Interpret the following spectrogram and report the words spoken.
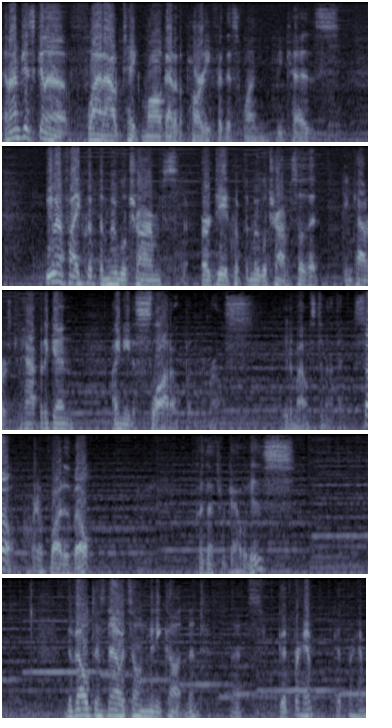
And I'm just gonna flat out take Mog out of the party for this one because even if I equip the Moogle Charms, or de-equip the Moogle Charms so that encounters can happen again, I need a slot open it amounts to nothing. So, we're going to fly to the Veldt, because that's where Gau is. The Veldt is now its own mini-continent. That's good for him. Good for him.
